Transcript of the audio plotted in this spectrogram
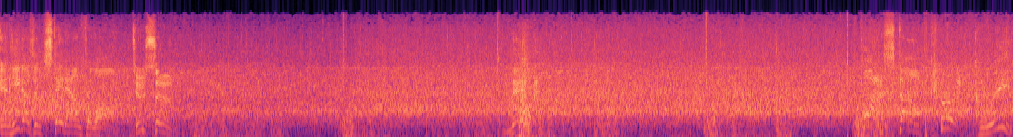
And he doesn't stay down for long. Too soon. Nailed it. What a stomp. Good grief.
